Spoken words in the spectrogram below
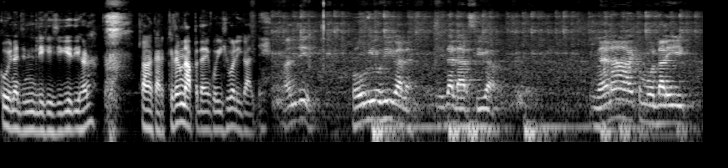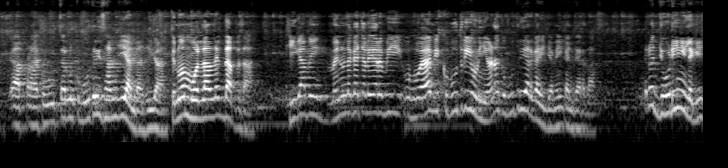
ਕੋਈ ਨਾ ਜਿੰਨੀ ਲਿਖੀ ਸੀਗੀ ਇਹਦੀ ਹਨਾ? ਤਾਂ ਕਰਕੇ ਤੈਨੂੰ ਨੱਪਦਾ ਕੋਈ ਇਸ਼ੂ ਵਾਲੀ ਗੱਲ ਨਹੀਂ। ਹਾਂਜੀ ਹੋ ਗਈ ਉਹੀ ਗੱਲ ਜਿਹਦਾ ਡਰ ਸੀਗਾ। ਮੈਂ ਨਾ ਇੱਕ ਮੁੱਲ ਵਾਲੀ ਆਪਣਾ ਕਬੂਤਰ ਨੂੰ ਕਬੂਤਰ ਹੀ ਸਮਝ ਹੀ ਆਂਦਾ ਸੀਗਾ। ਤੈਨੂੰ ਮੈਂ ਮੁੱਲ ਵਾਲਾ ਦੱਬਦਾ। ਠੀਕ ਆ ਬਈ ਮੈਨੂੰ ਲੱਗਾ ਚਲੋ ਯਾਰ ਵੀ ਉਹ ਹੈ ਵੀ ਕਬੂਤਰੀ ਹੋਣੀ ਆ ਨਾ ਕਬੂਤਰੀ ਵਰਗਾ ਹੀ ਜਮੇ ਕੰਜਰ ਦਾ। ਫਿਰ ਉਹ ਜੋੜੀ ਨਹੀਂ ਲੱਗੀ।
